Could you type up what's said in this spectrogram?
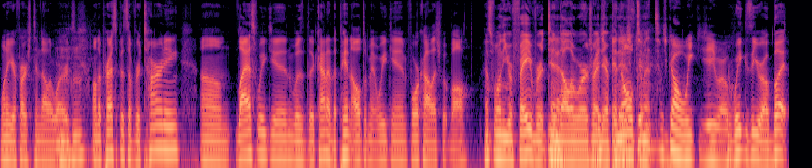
one of your first ten dollar words on the precipice of returning. Um, last weekend was the kind of the penultimate weekend for college football. That's one of your favorite ten dollar words right there. It's- it's- Penultimate. It's called week zero. week zero. But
